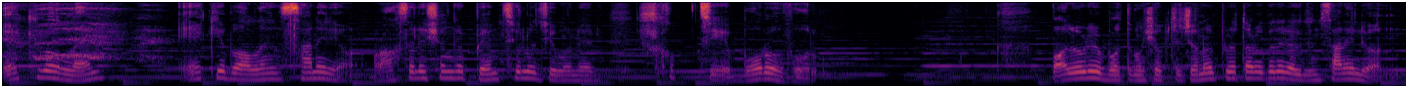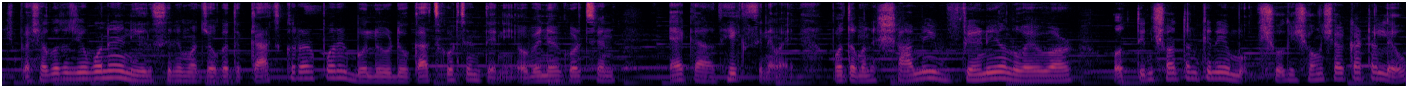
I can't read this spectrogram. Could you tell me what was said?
একে বললেন একে বললেন সানি লিওন রাসেলের সঙ্গে প্রেম ছিল জীবনের সবচেয়ে বড় ভুল। বলিউডের বর্তমান সবচেয়ে জনপ্রিয় তারকাদের একজন সানি লিওন পেশাগত জীবনে নীল সিনেমার জগতে কাজ করার পরে বলিউডেও কাজ করছেন তিনি। অভিনয় করছেন একাধিক সিনেমায়। বর্তমানে স্বামী ভেনিয়াল ওয়েবার ও তিন সন্তানকে নিয়ে সুখী সংসার কাটালেও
